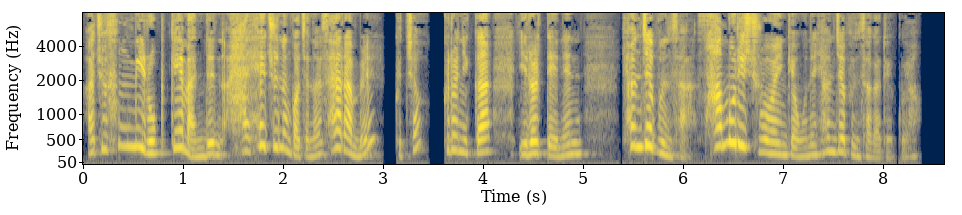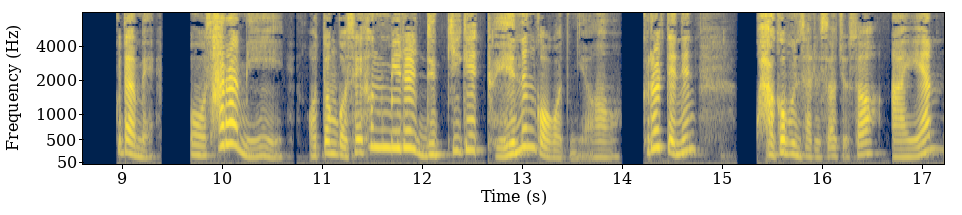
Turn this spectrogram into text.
아주 흥미롭게 만든 해주는 거잖아요. 사람을. 그쵸? 그러니까 이럴 때는 현재 분사, 사물이 주어인 경우는 현재 분사가 되고요. 그 다음에 어, 사람이 어떤 것에 흥미를 느끼게 되는 거거든요. 그럴 때는 과거 분사를 써줘서 I am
